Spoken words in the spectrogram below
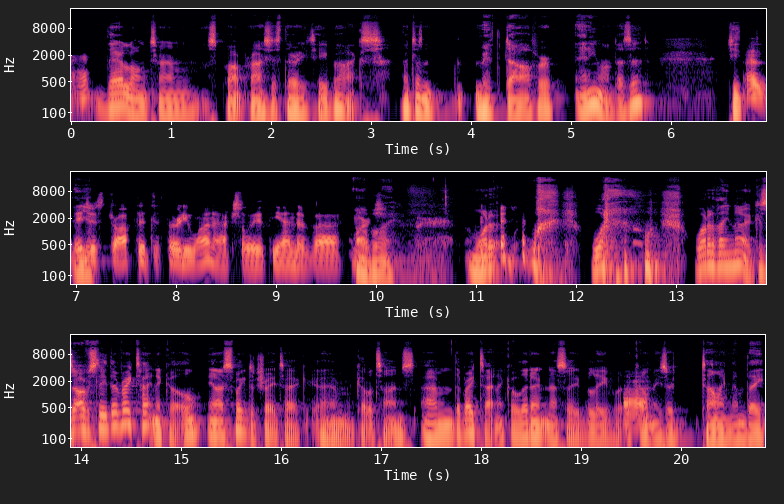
uh-huh. their long term spot price is thirty two bucks. That doesn't move the dial for anyone, does it? You, uh, they you, just dropped it to 31 actually at the end of uh, oh, March. Oh boy. What what what do they know? Because obviously they're very technical. You know, I spoke to TradeTech um, a couple of times. Um, they're very technical. They don't necessarily believe what the uh-huh. companies are telling them. They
